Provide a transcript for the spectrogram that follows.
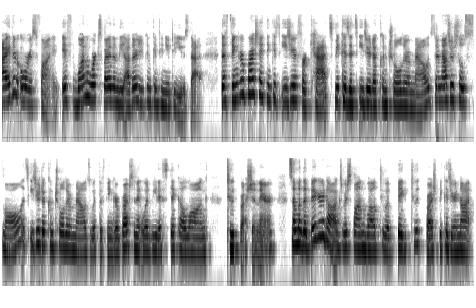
either or is fine. If one works better than the other, you can continue to use that. The finger brush, I think, is easier for cats because it's easier to control their mouths. Their mouths are so small, it's easier to control their mouths with the finger brush than it would be to stick a long toothbrush in there. Some of the bigger dogs respond well to a big toothbrush because you're not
